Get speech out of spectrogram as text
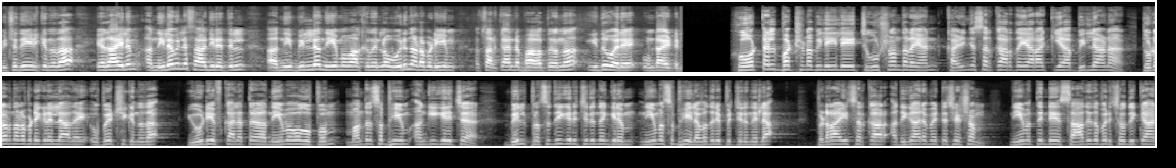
വിശദീകരിക്കുന്നത്. ഏതായാലും നിലവിലെ സാഹചര്യത്തിൽ ബില്ല് നിയമമാക്കുന്നതിനുള്ള ഒരു നടപടിയും സർക്കാരിന്റെ ഭാഗത്തു നിന്ന് ഇതുവരെ ഉണ്ടായിട്ടില്ല. ഹോട്ടൽ ഭക്ഷണ വിലയിലെ ചൂഷണം തടയാൻ കഴിഞ്ഞ സർക്കാർ തയ്യാറാക്കിയ ബില്ലാണ് തുടർ നടപടികളില്ലാതെ ഉപേക്ഷിക്കുന്നത്. യു ഡി എഫ് കാലത്ത് നിയമവകുപ്പും മന്ത്രിസഭയും അംഗീകരിച്ച് ബിൽ പ്രസിദ്ധീകരിച്ചിരുന്നെങ്കിലും നിയമസഭയിൽ അവതരിപ്പിച്ചിരുന്നില്ല. പിണറായി സർക്കാർ അധികാരമേറ്റ ശേഷം നിയമത്തിന്റെ സാധ്യത പരിശോധിക്കാൻ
